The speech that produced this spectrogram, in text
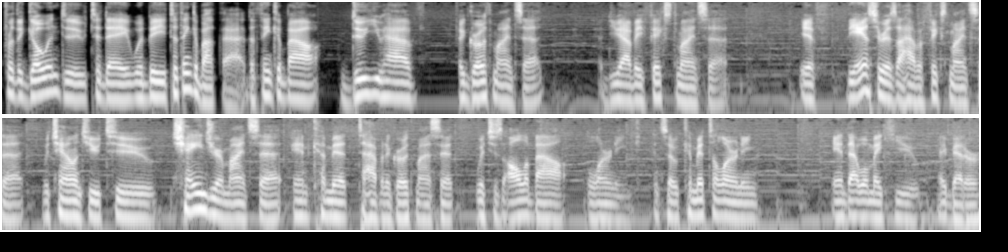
for the go and do today would be to think about that, to think about do you have a growth mindset? Do you have a fixed mindset? If the answer is I have a fixed mindset, we challenge you to change your mindset and commit to having a growth mindset, which is all about learning. And so commit to learning, and that will make you a better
